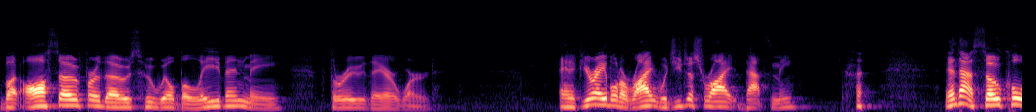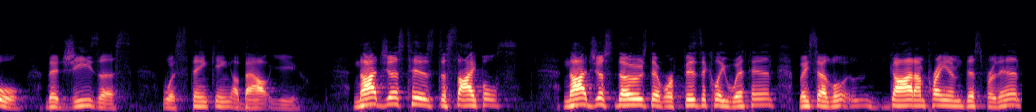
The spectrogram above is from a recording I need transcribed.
but also for those who will believe in me through their word. And if you're able to write, would you just write, That's me? Isn't that so cool that Jesus was thinking about you? Not just his disciples, not just those that were physically with him, but he said, God, I'm praying this for them,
